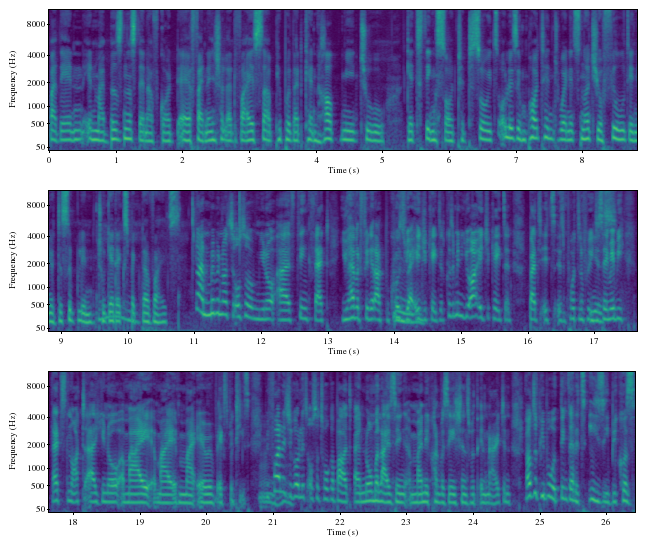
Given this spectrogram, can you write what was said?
But then in my business, then I've got a financial advisor, people that can help me to get things sorted. So it's always important when it's not your field and your discipline to mm. get expert advice. Yeah, and maybe not also, you know, I think that you have it figured out because mm. you are mm. educated. Because I mean, you are educated, but it's, it's important for you yes. to say maybe that's not, uh, you know, my my my area of expertise. Mm. Before I let you go, let's also talk about uh, normalizing money conversations within marriage. And lots of people would think that it's easy because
